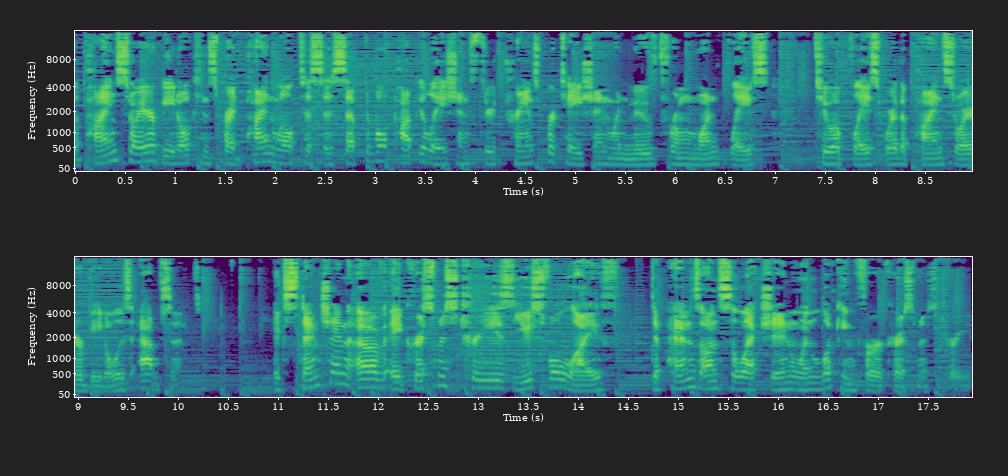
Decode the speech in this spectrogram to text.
The pine sawyer beetle can spread pine wilt to susceptible populations through transportation when moved from one place to a place where the pine sawyer beetle is absent. Extension of a Christmas tree's useful life depends on selection when looking for a Christmas tree.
